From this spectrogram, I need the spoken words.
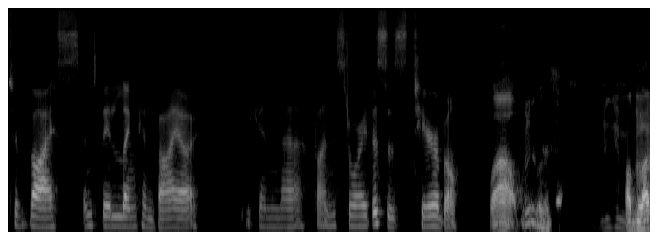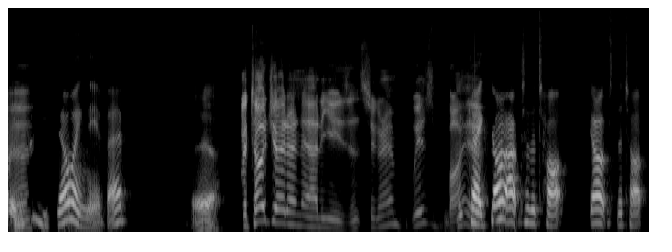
to Vice into their link in bio, you can uh, find the story. This is terrible. Wow, What is this? I'm loving it. What are you doing there, babe? Yeah, I told you I don't know how to use Instagram. Where's bio? Okay, go up to the top. Go up to the top.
